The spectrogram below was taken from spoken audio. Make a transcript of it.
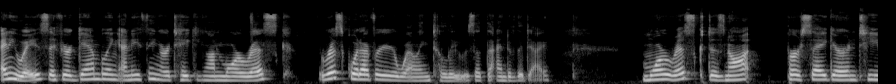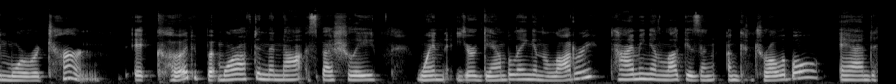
Anyways, if you're gambling anything or taking on more risk, risk whatever you're willing to lose at the end of the day. More risk does not per se guarantee more return it could, but more often than not, especially when you're gambling in the lottery, timing and luck is un- uncontrollable and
